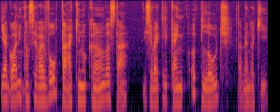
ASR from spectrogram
E agora então você vai voltar aqui no Canvas, tá? E você vai clicar em Upload, tá vendo aqui?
